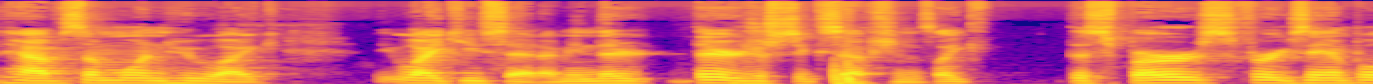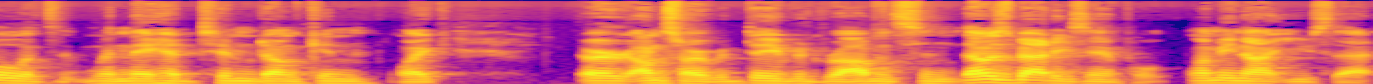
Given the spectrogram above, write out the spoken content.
have someone who like, like you said, I mean, they're they're just exceptions. Like the Spurs, for example, with, when they had Tim Duncan, like, or I'm sorry, with David Robinson, that was a bad example. Let me not use that.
